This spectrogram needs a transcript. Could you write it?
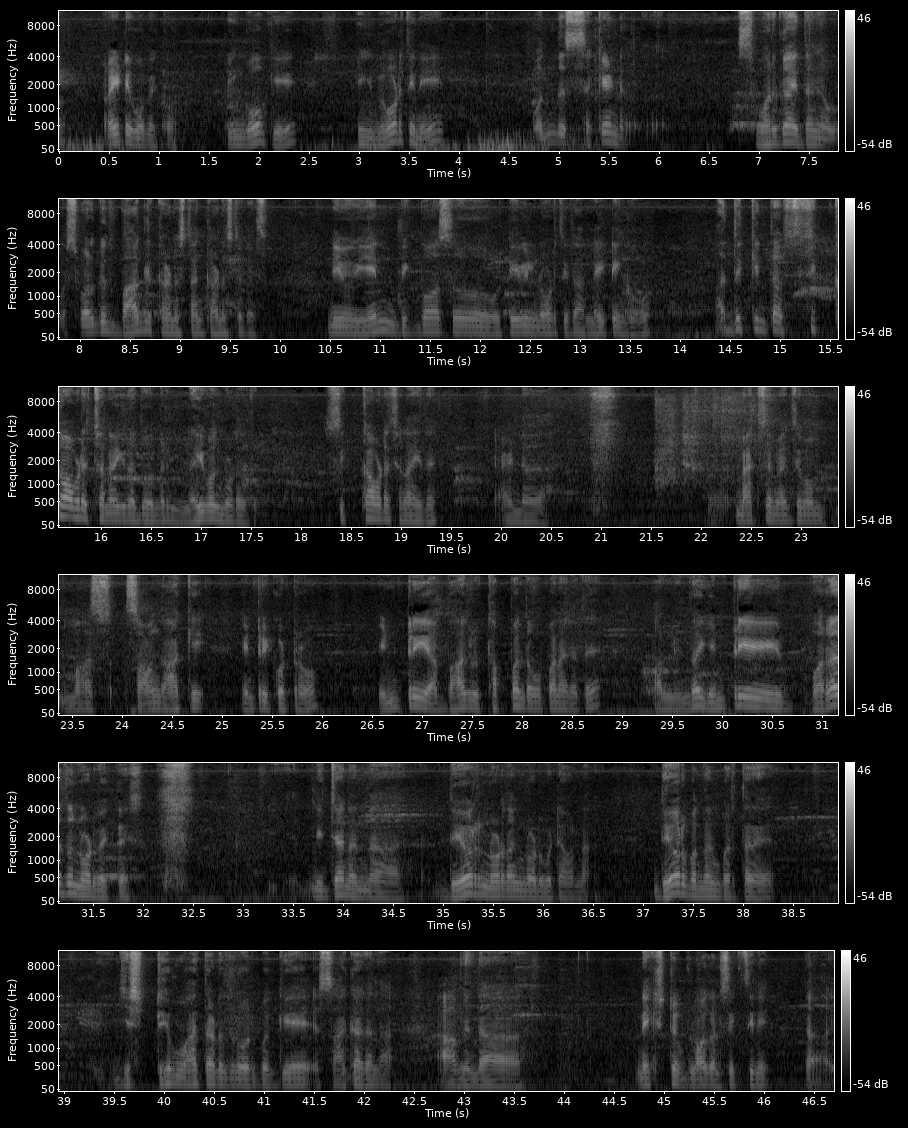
ರೈಟಿಗೆ ಹೋಗ್ಬೇಕು. ಹಿಂಗೆ ಹೋಗಿ, ಹಿಂಗೆ ನೋಡ್ತೀನಿ, ಒಂದು ಸೆಕೆಂಡ್ ಸ್ವರ್ಗ ಇದ್ದಂಗೆ, ಸ್ವರ್ಗದ ಬಾಗಿಲು ಕಾಣಿಸ್ದಂಗೆ ಕಾಣಿಸ್ತು ಗೈಸ್ ನೀವು ಏನು ಬಿಗ್ ಬಾಸು ಟಿ ವಿಲಿ ನೋಡ್ತೀರಾ ಲೈಟಿಂಗು ಅದಕ್ಕಿಂತ ಸಿಕ್ಕಾಬಡೆ ಚೆನ್ನಾಗಿರೋದು ಅಂದರೆ ಲೈವಾಗಿ ನೋಡೋದು. ಸಿಕ್ಕಾಬಡೆ ಚೆನ್ನಾಗಿದೆ. And maxi maximum mass song hockey entry ಕೊಟ್ಟರು ಎಂಟ್ರಿ ಆ ಬಾಗಿಲು ತಪ್ಪಂತ ಓಪನ್ ಆಗುತ್ತೆ. ಅಲ್ಲಿಂದ ಎಂಟ್ರಿ ಬರೋದು ನೋಡ್ಬೇಕು ಗೈಸ್ ನಿಜ ನನ್ನ ದೇವ್ರು ನೋಡ್ದಂಗೆ ನೋಡ್ಬಿಟ್ಟೆ ಅವ್ರನ್ನ ದೇವ್ರು ಬಂದಂಗೆ ಬರ್ತಾರೆ. ಎಷ್ಟೇ ಮಾತಾಡಿದ್ರು ಅವ್ರ ಬಗ್ಗೆ ಸಾಕಾಗಲ್ಲ. ಆಮೇಲೆ ನೆಕ್ಸ್ಟ್ ಬ್ಲಾಗಲ್ಲಿ ಸಿಗ್ತೀನಿ.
